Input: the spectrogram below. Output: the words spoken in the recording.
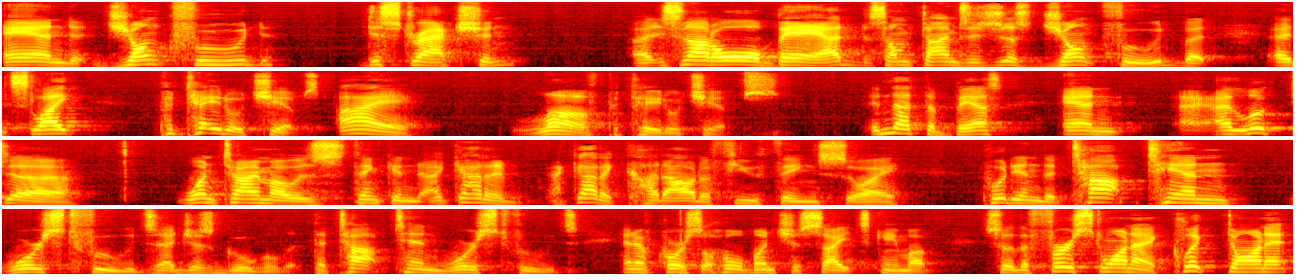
and junk food, distraction. Uh, it's not all bad. Sometimes it's just junk food, but it's like potato chips. I love potato chips. Isn't that the best? And I looked, uh, one time I was thinking, I gotta, I gotta cut out a few things, so I put in the top 10 worst foods. I just Googled it. The top 10 worst foods. And of course, a whole bunch of sites came up. So the first one, I clicked on it,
